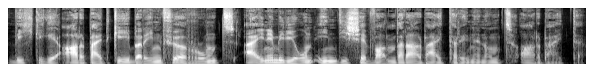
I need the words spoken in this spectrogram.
wichtige Arbeitgeberin für rund eine Million indische Wanderarbeiterinnen und Arbeiter.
